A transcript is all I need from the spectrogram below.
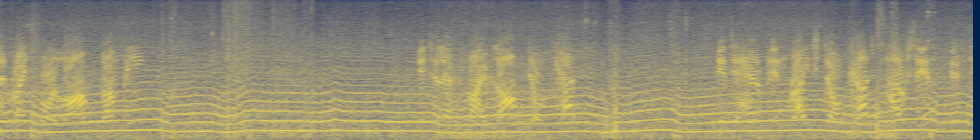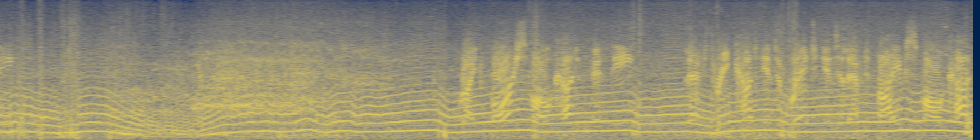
And right 4 long, bumpy. Into left 5 long, don't cut. Into hairpin right, don't cut. House in, 50. Right 4, small cut, 50. Left 3 cut into bridge, into left 5, small cut.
